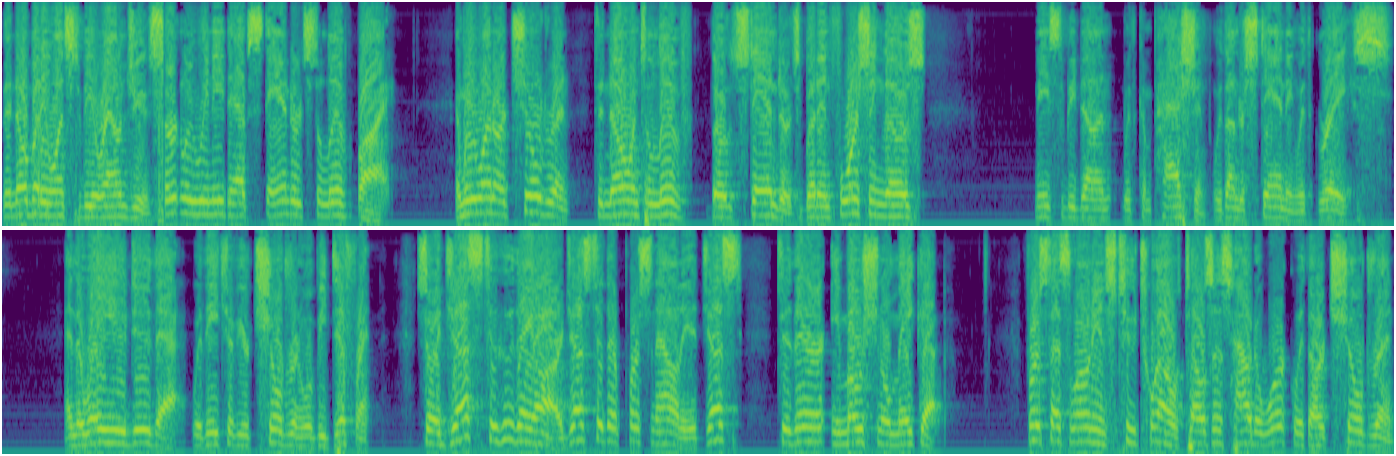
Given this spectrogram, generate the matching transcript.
that nobody wants to be around you. Certainly, we need to have standards to live by. And we want our children to know and to live those standards. But enforcing those needs to be done with compassion, with understanding, with grace. And the way you do that with each of your children will be different. So adjust to who they are, adjust to their personality, adjust to their emotional makeup. 1 Thessalonians 2:12 tells us how to work with our children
